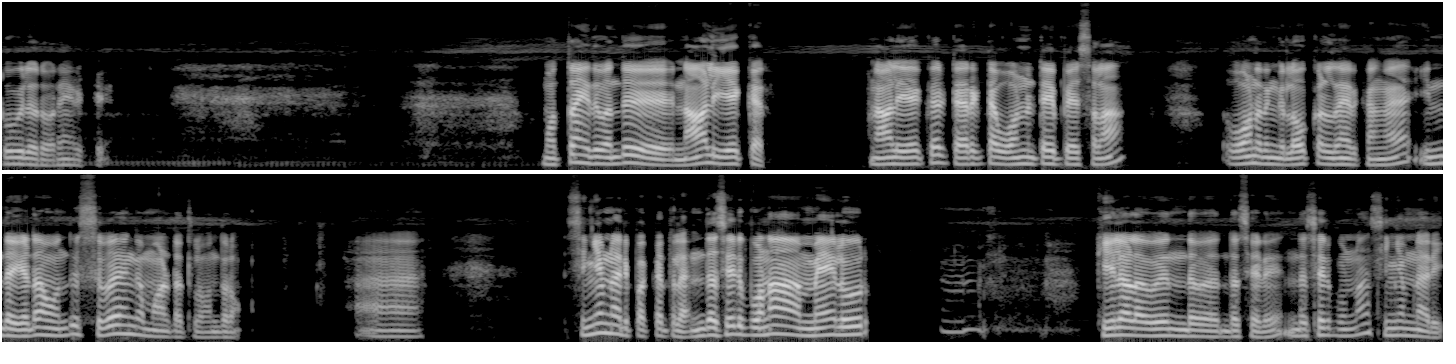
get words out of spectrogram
டூ வீலர் வரையும் இருக்குது மொத்தம் இது வந்து நாலு ஏக்கர். நாலு ஏக்கர் டேரெக்டாக ஓனர்கிட்டே பேசலாம். ஓனர் இங்கே லோக்கல் தான் இருக்காங்க. இந்த இடம் வந்து சிவகங்கை மாவட்டத்தில் வந்துடும் சிங்கம்நாரி பக்கத்தில். இந்த சைடு போனால் மேலூர் கீழளவு இந்த இந்த சைடு இந்த சைடு போனால் சிங்கம்நாரி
